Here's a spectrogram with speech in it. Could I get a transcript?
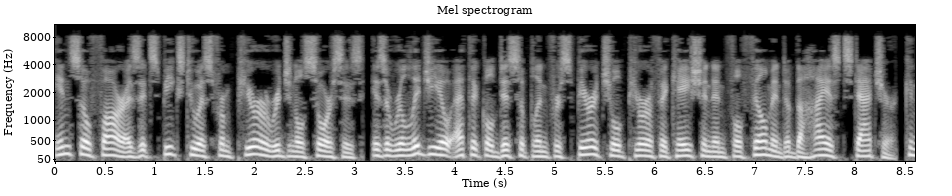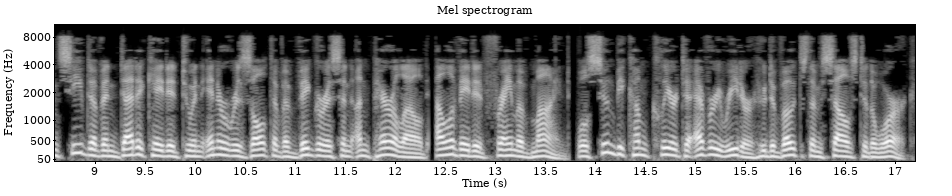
insofar as it speaks to us from pure original sources, is a religio-ethical discipline for spiritual purification and fulfillment of the highest stature, conceived of and dedicated to an inner result of a vigorous and unparalleled, elevated frame of mind, will soon become clear to every reader who devotes themselves to the work.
